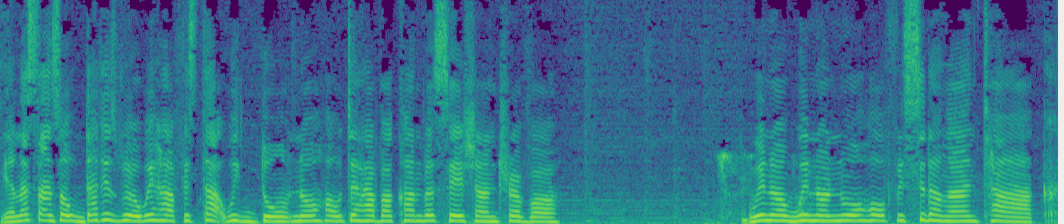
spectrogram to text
You understand? So that is where we have to start. We don't know how to have a conversation, Trevor. We know we don't know how to sit down and talk.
